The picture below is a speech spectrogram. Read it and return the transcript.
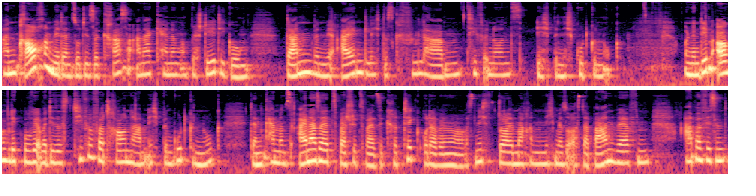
Wann brauchen wir denn so diese krasse Anerkennung und Bestätigung? Dann, wenn wir eigentlich das Gefühl haben, tief in uns, ich bin nicht gut genug. Und in dem Augenblick, wo wir aber dieses tiefe Vertrauen haben, ich bin gut genug, dann kann uns einerseits beispielsweise Kritik oder wenn wir was nicht so doll machen, nicht mehr so aus der Bahn werfen, aber wir sind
